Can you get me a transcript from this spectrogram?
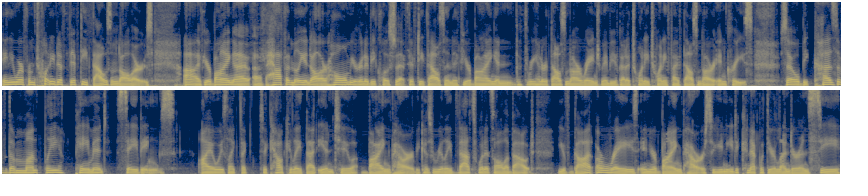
anywhere from twenty to fifty thousand dollars. Uh, if you're buying a, a, half a million dollar home, you're going to be close to that 50,000. If you're buying in the $300,000 range, maybe you've got a $20, $25,000 increase. So because of the monthly payment savings, I always like to, to, calculate that into buying power because really that's what it's all about. You've got a raise in your buying power. So you need to connect with your lender and see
